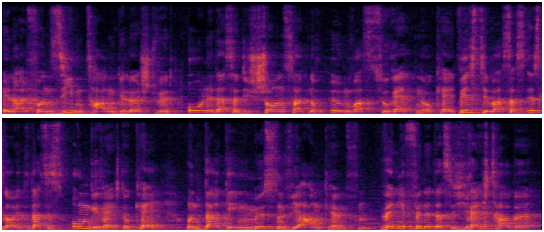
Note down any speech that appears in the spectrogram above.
innerhalb von sieben Tagen gelöscht wird, ohne dass er die Chance hat, noch irgendwas zu retten, okay? Wisst ihr, was das ist, Leute? Das ist ungerecht, okay? Und dagegen müssen wir ankämpfen. Wenn ihr findet, dass ich recht habe,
